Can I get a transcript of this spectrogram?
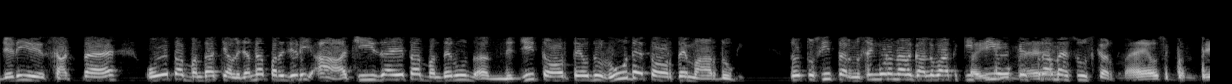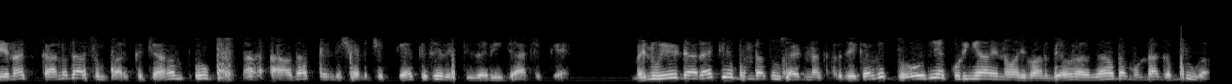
ਜਿਹੜੀ ਸੱਟ ਹੈ ਉਹ ਤਾਂ ਬੰਦਾ ਚੱਲ ਜਾਂਦਾ ਪਰ ਜਿਹੜੀ ਆ ਚੀਜ਼ ਹੈ ਇਹ ਤਾਂ ਬੰਦੇ ਨੂੰ ਨਿੱਜੀ ਤੌਰ ਤੇ ਉਹਨੂੰ ਰੂਹ ਦੇ ਤੌਰ ਤੇ ਮਾਰ ਦੂਗੀ। ਤੇ ਤੁਸੀਂ ਧਰਮ ਸਿੰਘ ਉਹਨਾਂ ਨਾਲ ਗੱਲਬਾਤ ਕੀਤੀ ਉਹ ਕਿਸ ਤਰ੍ਹਾਂ ਮਹਿਸੂਸ ਕਰਦੇ? ਮੈਂ ਉਸ ਬੰਦੇ ਨਾਲ ਕੱਲ ਦਾ ਸੰਪਰਕ ਚ ਉਹ ਆਪਦਾ ਪਿੰਡ ਛੱਡ ਚੁੱਕਿਆ ਕਿਸੇ ਰਿਸ਼ਤੇਦਾਰੀ ਜਾ ਚੁੱਕਿਆ। ਮੈਨੂੰ ਇਹ ਡਰ ਹੈ ਕਿ ਉਹ ਬੰਦਾ ਸੁਸਾਈਡ ਨਾ ਕਰ ਦੇ ਕਿਉਂਕਿ ਦੋ ਦੀਆਂ ਕੁੜੀਆਂ ਨੇ ਨੌਜਵਾਨ ਵਿਆਹ ਵਾਲੀਆਂ ਉਹਦਾ ਮੁੰਡਾ ਗੱਭਰੂ ਆ।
